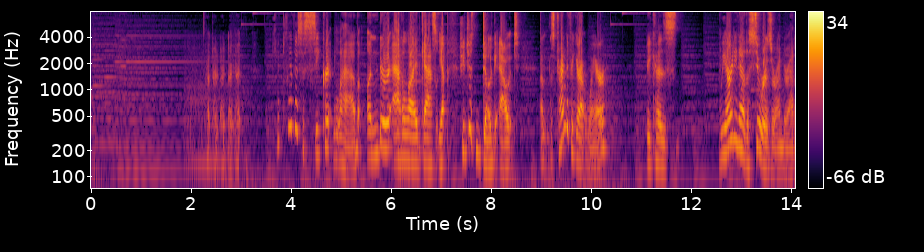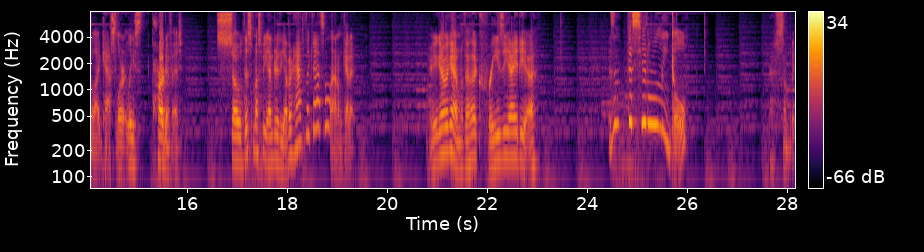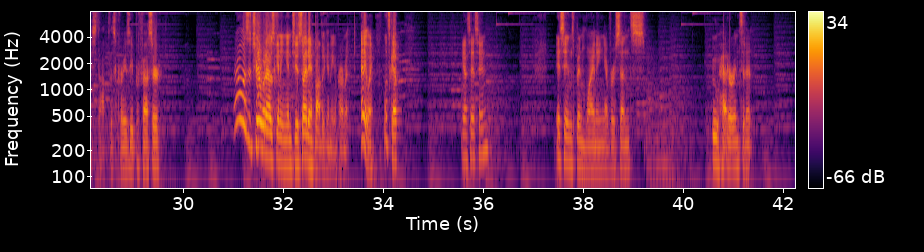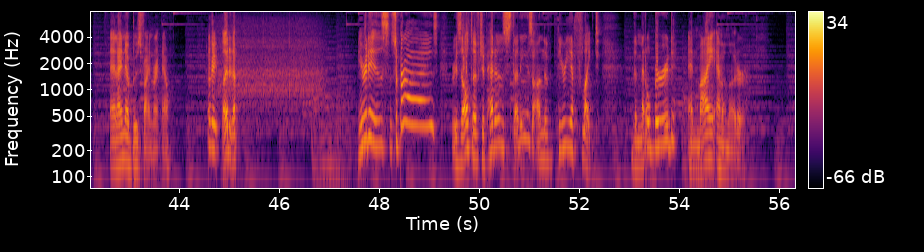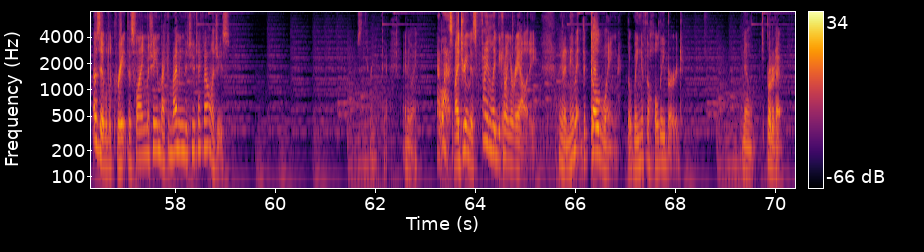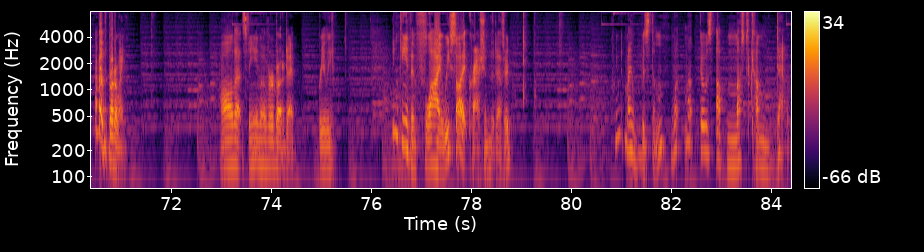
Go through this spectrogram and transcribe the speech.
I can't believe there's a secret lab under Adlehyde Castle. Yep, she just dug out I'm just trying to figure out where, because we already know the sewers are under Adlehyde Castle, or at least part of it. So this must be under the other half of the castle? I don't get it. Here you go again with another crazy idea. Isn't this illegal? Somebody stop this crazy professor. I wasn't sure what I was getting into, so I didn't bother getting a permit. Anyway, let's go. Yes, Issun? Issun's been whining ever since Boo had her incident. And I know Boo's fine right now. Okay, light it up. Here it is! Surprise! The result of Geppetto's studies on the theory of flight, the metal bird, and my Emma motor. I was able to create this flying machine by combining the two technologies. there. Anyway, at last, my dream is finally becoming a reality. I'm gonna name it the Gull Wing, the wing of the holy bird. No, it's a prototype. How about the proto wing? All that steam over a prototype. Really? Thing can't even fly. We saw it crash in the desert. According to my wisdom, what goes up must come down.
